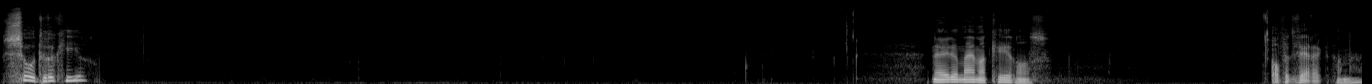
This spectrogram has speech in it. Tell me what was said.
Zo druk hier. Nee, doe mij maar kerels. Op het werk dan, hè.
